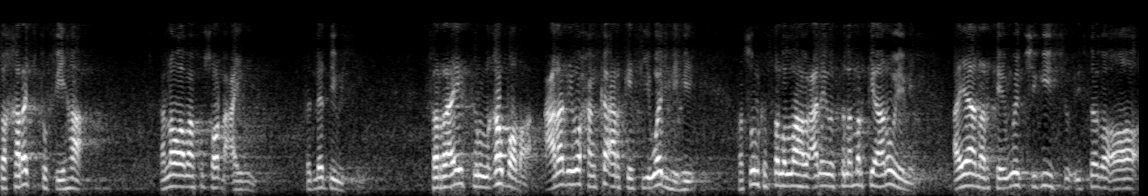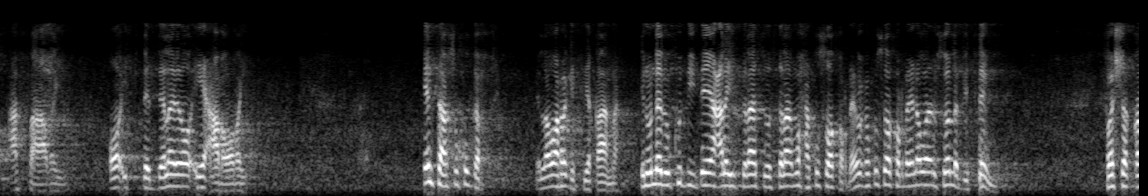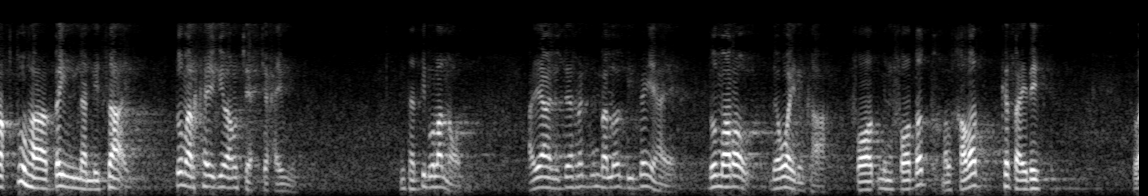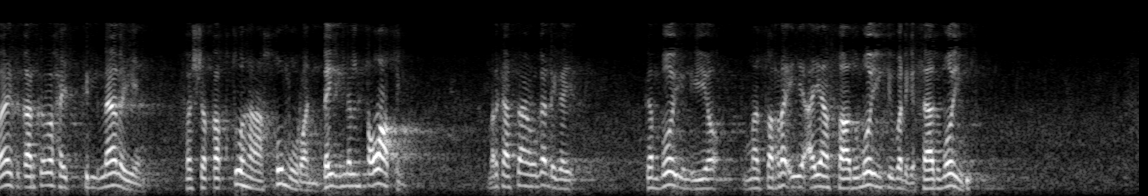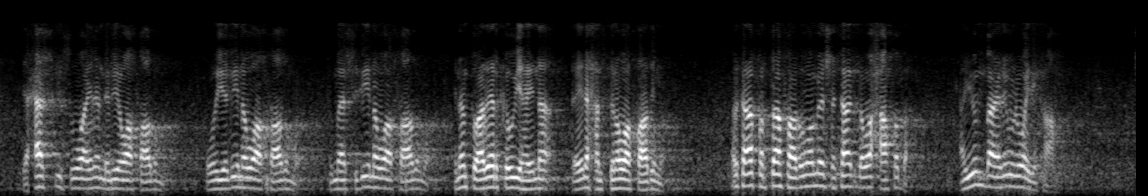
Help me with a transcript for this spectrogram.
Fakharajtu fiiha anna waabaan ku soo dhacay buui badladii wisiiyey fara'aytu algadaba cadhadii waxaan ka arkay fii wajhihi. Rasuulka sala allahu calayhi wasalam markii aan u imi ayaan arkay wejigiisu isaga oo casaabay oo isbedelay oo ii cadhooday. Intaasu ku gartay ilaa waa rag isyaqaana. Inuu nebigu ku diidanya calayhi salaatu wasalaam waxa ku soo kordhay wuxuu ku soo kordhayna waa inu soo labisay. Fashaqaqtuha bayna nisaai. Dumarkaygii baan u jeexjeexay. wy intaan dib ula noqdo ayaani dee raggun baa loo diidan yahay. Dumarow dee waa idinkaa food min foodad malkhabad ka faa'iidaysa riwaayinka qaarkood waxay tilmaamayeen fashaqaqtuha khumuran bayna alfawaatim markaasaan uga dhigay gambooyin iyo masare iyo ayaan faadumooyinkii uga dhigay faadumooyinkii dee xaaskiisu waa ina nebiyo waa faadumo hooyadiina waa faadumo dumaashidiina waa faadumo inantu adeerka u yahayna ina xamsina waa faadimo marka afartaa faadumo meesha ka agdhawa xaafadda ayuun baa idhi ui waa idinkaa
